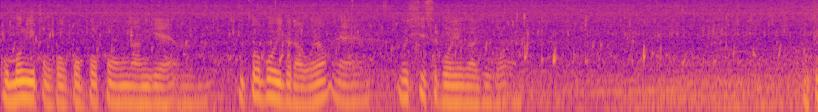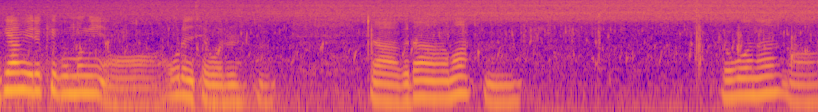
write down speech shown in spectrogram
구멍이 뽕뽕뽕뽕뽕 난게 음, 이뻐 보이더라고요. 예, 멋있어 보여가지고 예. 어떻게 하면 이렇게 구멍이 어, 오랜 세월을 음. 자, 그 다음은 음, 요거는 어,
